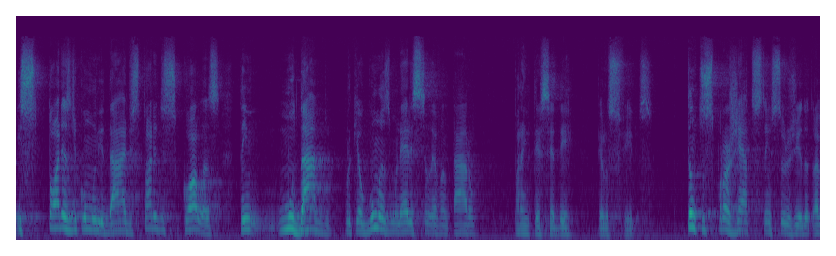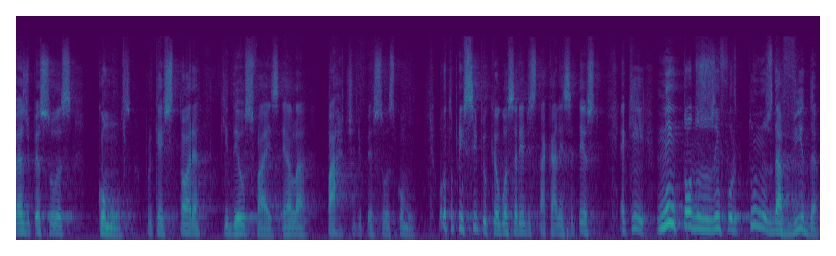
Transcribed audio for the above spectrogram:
histórias de comunidade, história de escolas tem mudado, porque algumas mulheres se levantaram para interceder pelos filhos. Tantos projetos têm surgido através de pessoas comuns, porque a história que Deus faz, ela parte de pessoas comuns. Outro princípio que eu gostaria de destacar nesse texto é que nem todos os infortúnios da vida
